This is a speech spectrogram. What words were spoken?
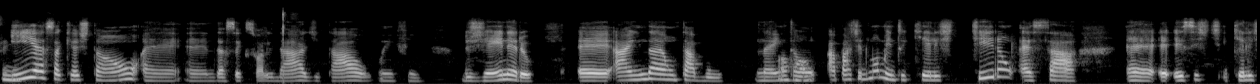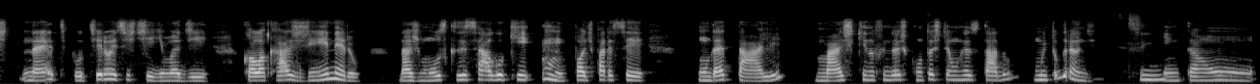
Sim. e essa questão é, é, da sexualidade e tal, enfim, do gênero, é, ainda é um tabu né? Então, a partir do momento que eles tiram essa é, esse, que eles, né, tipo, tiram esse estigma de colocar gênero nas músicas, isso é algo que pode parecer um detalhe, mas que no fim das contas tem um resultado muito grande. Sim. Então,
